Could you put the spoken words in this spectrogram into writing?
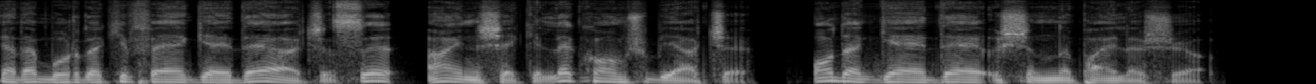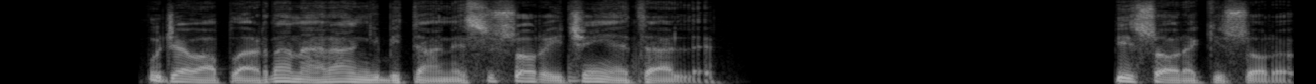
Ya da buradaki FGD açısı aynı şekilde komşu bir açı. O da GD ışınını paylaşıyor. Bu cevaplardan herhangi bir tanesi soru için yeterli. Bir sonraki soru.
